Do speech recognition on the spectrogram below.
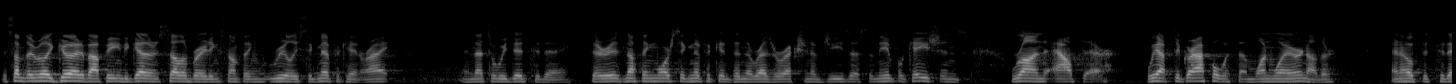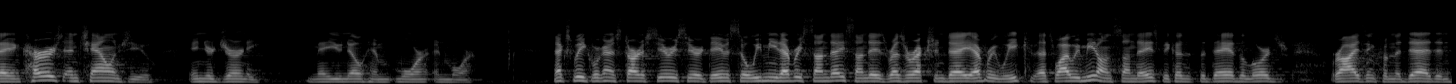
There's something really good about being together and celebrating something really significant, right? And that's what we did today. There is nothing more significant than the resurrection of Jesus, and the implications run out there. We have to grapple with them one way or another. And I hope that today encouraged and challenged you in your journey. May you know him more and more. Next week, we're going to start a series here at Davis. So we meet every Sunday. Sunday is Resurrection Day every week. That's why we meet on Sundays, because it's the day of the Lord's rising from the dead. And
